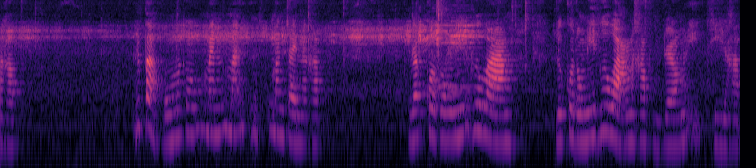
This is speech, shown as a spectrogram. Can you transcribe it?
นะครับ หรือเปล่าผมมันก็มันมันมั่นใจนะครับ แล้วกดตรงนี้เพื่อวาง หรือกดตรงนี้เพื่อวางนะครับ ผมจะลองอีกทีนะครับ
